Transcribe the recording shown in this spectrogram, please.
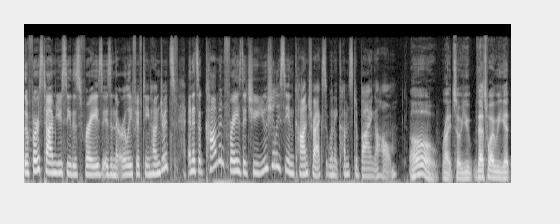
The first time you see this phrase is in the early 1500s, and it's a common phrase that you usually see in contracts when it comes to buying a home. Oh, right. So you that's why we get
